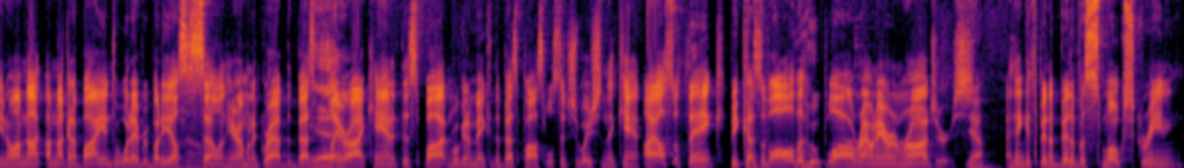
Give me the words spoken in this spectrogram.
you know, I'm not I'm not going to buy into what everybody else is selling here. I'm going to grab the best Yeah. player I can at this spot, and we're going to make it the best possible situation they can. I also think because of all the hoopla around Aaron Rodgers, Yeah. I think it's been a bit of a smokescreen,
